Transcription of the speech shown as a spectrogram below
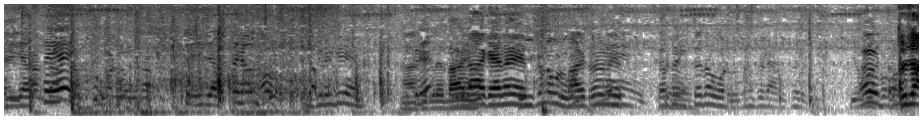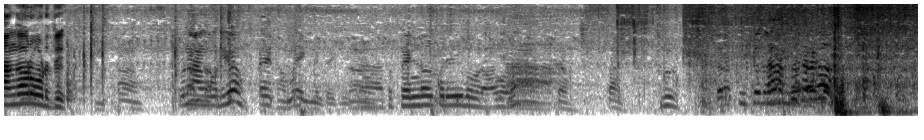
हे जास्त आहे हे। आहे इकडे. पार्टनर नाही. तुझ्या अंगावर ओढते। हा, तो. चला, तू चला.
